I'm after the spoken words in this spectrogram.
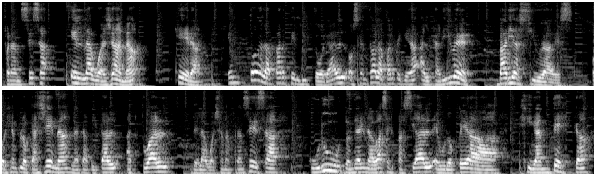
francesa en la Guayana, que era en toda la parte litoral, o sea, en toda la parte que da al Caribe, varias ciudades. Por ejemplo, Cayena, la capital actual de la Guayana francesa, Kourou, donde hay una base espacial europea gigantesca,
